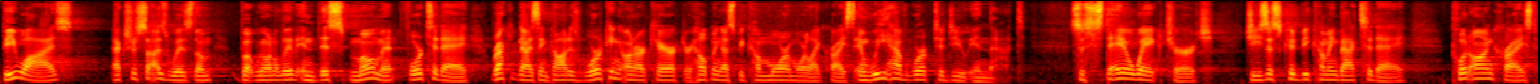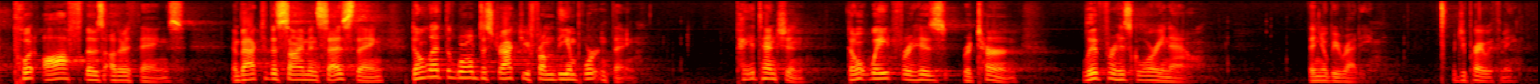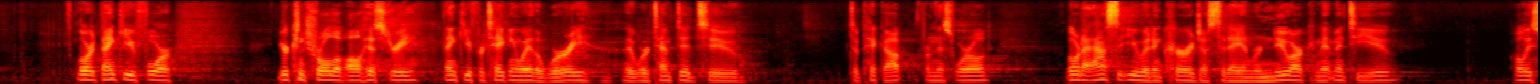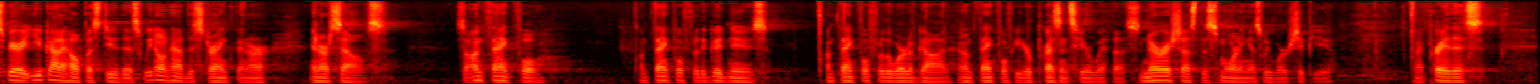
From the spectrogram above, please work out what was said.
be wise, exercise wisdom, but we want to live in this moment for today, recognizing God is working on our character, helping us become more and more like Christ. And we have work to do in that. So stay awake, church. Jesus could be coming back today. Put on Christ, put off those other things. And back to the Simon Says thing don't let the world distract you from the important thing. Pay attention. Don't wait for his return. Live for his glory now. Then you'll be ready. Would you pray with me? Lord, thank you for your control of all history. Thank you for taking away the worry that we're tempted to, to pick up from this world. Lord, I ask that you would encourage us today and renew our commitment to you. Holy Spirit, you've got to help us do this. We don't have the strength in, our, in ourselves. So I'm thankful. I'm thankful for the good news. I'm thankful for the Word of God, and I'm thankful for your presence here with us. Nourish us this morning as we worship you. I pray this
